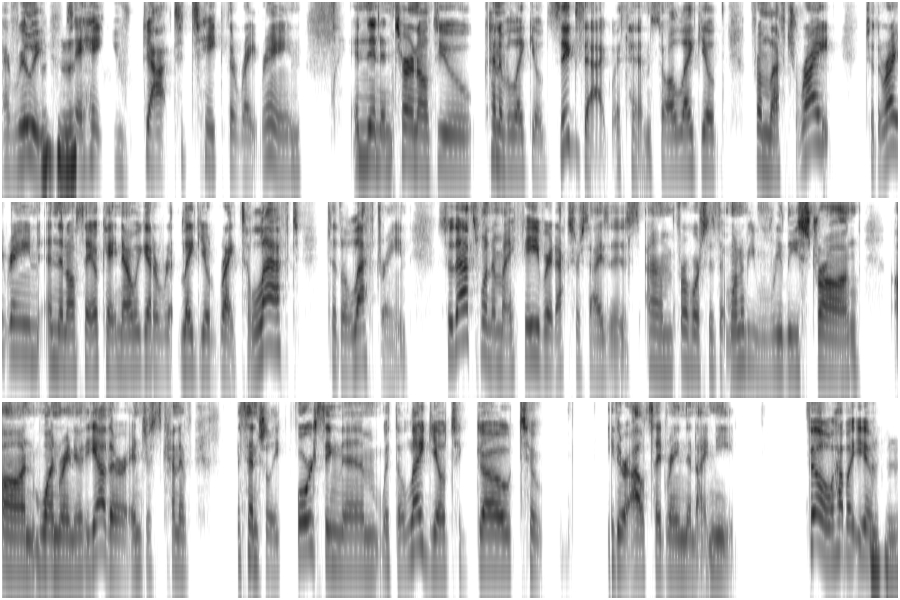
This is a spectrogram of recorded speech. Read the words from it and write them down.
I really mm-hmm. say, hey, you've got to take the right rein. And then in turn, I'll do kind of a leg yield zigzag with him. So I'll leg yield from left to right to the right rein. And then I'll say, okay, now we got a leg yield right to left to the left rein. So that's one of my favorite exercises um, for horses that want to be really strong on one rein or the other and just kind of essentially forcing them with the leg yield to go to either outside rein that I need. Phil, how about you? Mm-hmm.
